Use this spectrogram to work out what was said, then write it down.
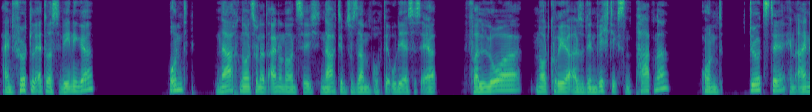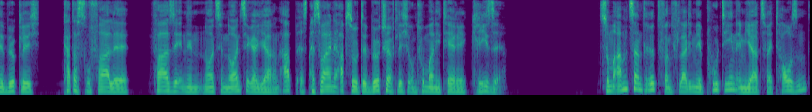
ein Viertel etwas weniger. Und nach 1991, nach dem Zusammenbruch der UdSSR, verlor Nordkorea also den wichtigsten Partner und stürzte in eine wirklich katastrophale Phase in den 1990er Jahren ab. Es war eine absolute wirtschaftliche und humanitäre Krise. Zum Amtsantritt von Wladimir Putin im Jahr 2000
